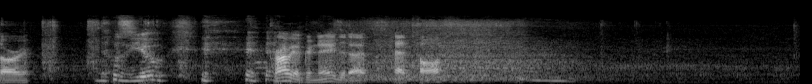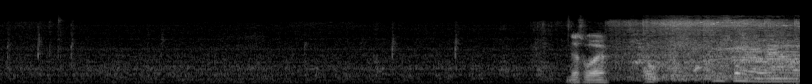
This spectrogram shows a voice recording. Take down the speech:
Sorry. That was you? Probably a grenade that I had tossed. This way. Oh, I'm just going around,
